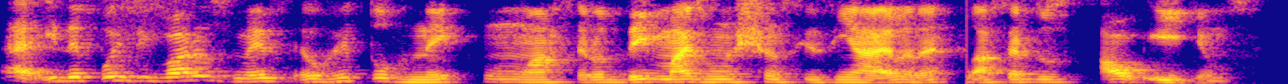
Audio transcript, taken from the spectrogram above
É, e depois de vários meses eu retornei com a série, eu dei mais uma chancezinha a ela, né? A série dos All Idioms.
